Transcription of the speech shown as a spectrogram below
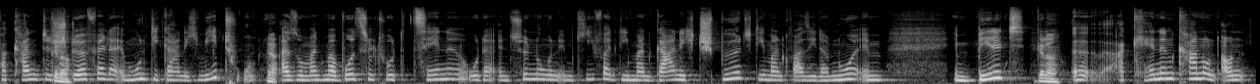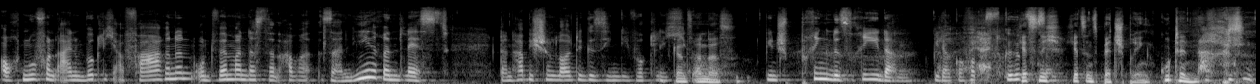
verkannte genau. Störfelder im Mund, die gar nicht wehtun. Ja. Also manchmal wurzeltote Zähne oder Entzündungen im Kiefer, die man gar nicht spürt, die man quasi dann nur im, im Bild genau. äh, erkennen kann und auch, auch nur von einem wirklich Erfahrenen. Und wenn man das dann aber sanieren lässt, dann habe ich schon Leute gesehen, die wirklich ganz äh, anders wie ein springendes Rädern wieder gehopft, gehüpft Jetzt nicht, jetzt ins Bett springen. Gute Nacht.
